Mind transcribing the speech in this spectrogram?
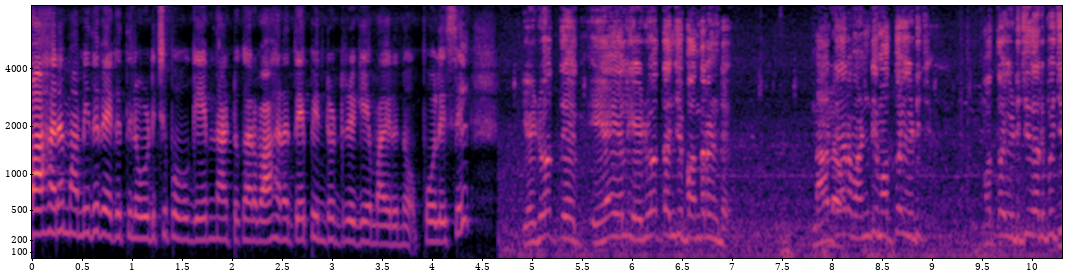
വാഹനം അമിത വേഗത്തിൽ ഓടിച്ചു പോവുകയും നാട്ടുകാർ വാഹനത്തെ പിന്തുടരുകയുമായിരുന്നു. പോലീസിൽ നാട്ടുകാർ വണ്ടി മൊത്തം ഇടിച്ച് മൊത്തം ഇടിച്ച് തെറിപ്പിച്ച്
